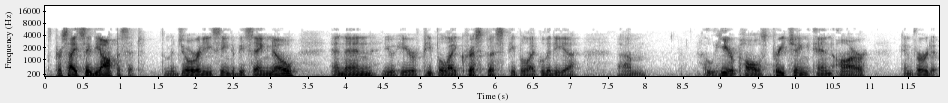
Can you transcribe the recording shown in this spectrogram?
It's precisely the opposite. The majority seem to be saying no, and then you hear of people like Crispus, people like Lydia, um, who hear Paul's preaching and are converted.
